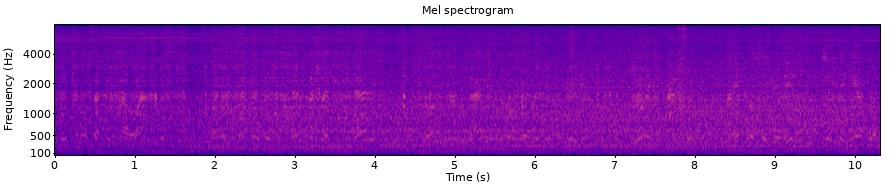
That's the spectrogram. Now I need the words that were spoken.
lo que hemos afirmado antes, nosotros ciertas habilidades son naturales de los hombres y no les a estos herederos inmediatos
